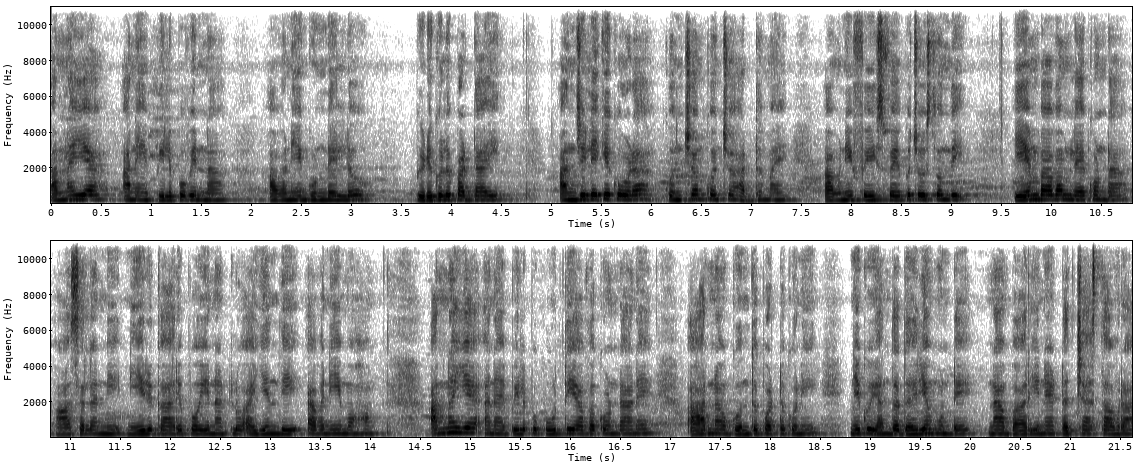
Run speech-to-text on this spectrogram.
అన్నయ్య అనే పిలుపు విన్న అవని గుండెల్లో పిడుగులు పడ్డాయి. అంజలికి కూడా కొంచెం కొంచెం అర్థమై అవని ఫేస్ వైపు చూస్తుంది. ఏం భావం లేకుండా ఆశలన్నీ నీరు కారిపోయినట్లు అయ్యింది అవని మొహం. అన్నయ్య అనే పిలుపు పూర్తి అవ్వకుండానే ఆర్నవ్ గొంతు పట్టుకుని నీకు ఎంత ధైర్యం ఉంటే నా భార్యనే టచ్ చేస్తావురా.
